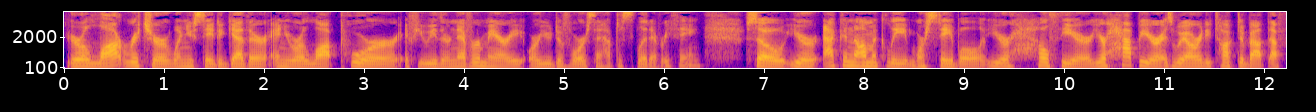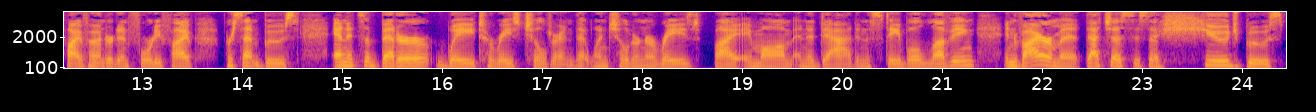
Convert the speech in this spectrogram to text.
You're a lot richer when you stay together and you're a lot poorer if you either never marry or you divorce and have to split everything. So you're economically more stable. You're healthier. You're happier, as we already talked about that 545% boost. And it's a better way to raise children that when children are raised by a mom and a dad in a stable, loving environment, that just is a huge boost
